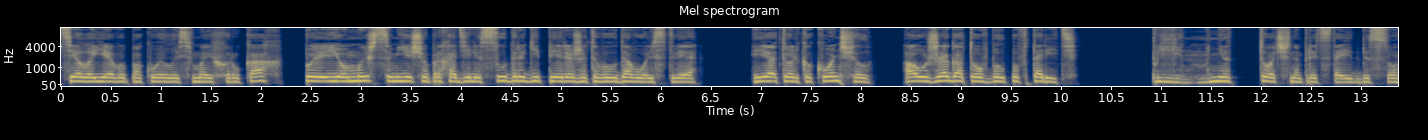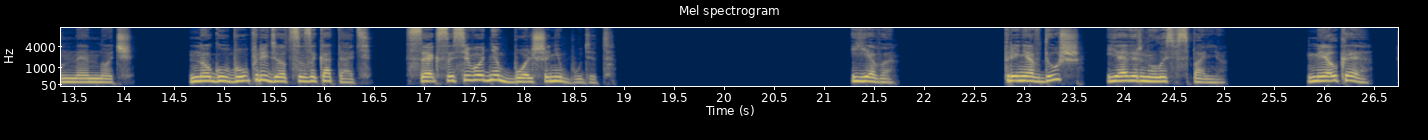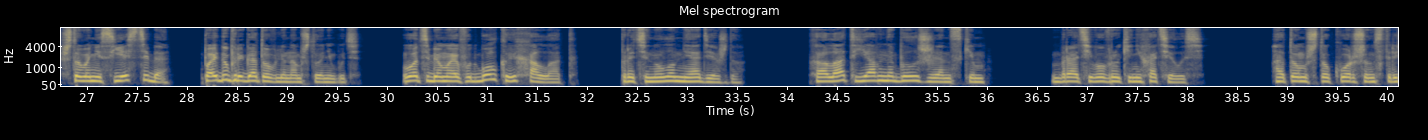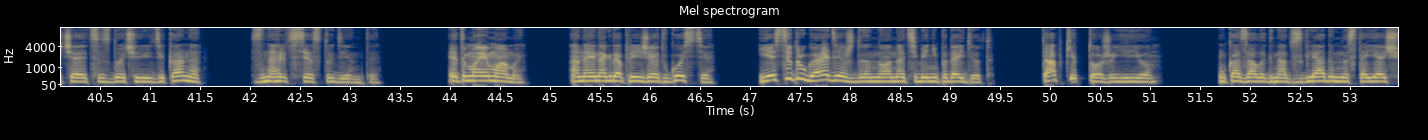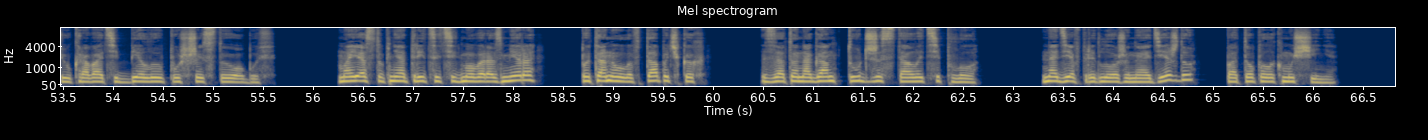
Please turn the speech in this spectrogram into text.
Тело Евы покоилось в моих руках, по ее мышцам еще проходили судороги пережитого удовольствия. Я только кончил, а уже готов был повторить. Блин, мне точно предстоит бессонная ночь. Но губу придется закатать. Секса сегодня больше не будет. Ева. Приняв душ, я вернулась в спальню. «Мелкая, чтобы не съесть тебя, пойду приготовлю нам что-нибудь. Вот тебе моя футболка и халат». Протянула мне одежду. Халат явно был женским. Брать его в руки не хотелось. О том, что Коршун встречается с дочерью декана, знают все студенты. Это моей мамы. Она иногда приезжает в гости. Есть и другая одежда, но она тебе не подойдет. Тапки тоже ее указал Игнат взглядом на стоящую у кровати белую пушистую обувь. Моя ступня 37 размера потонула в тапочках, зато ногам тут же стало тепло. Надев предложенную одежду, потопала к мужчине.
